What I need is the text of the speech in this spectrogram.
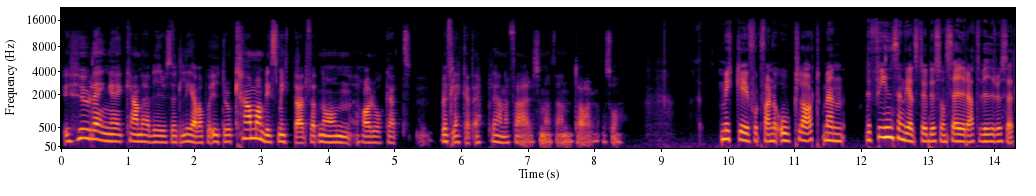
hur länge kan det här viruset leva på ytor och kan man bli smittad för att någon har råkat befläcka ett äpple i en affär som man sen tar och så? Mycket är fortfarande oklart men det finns en del studier som säger att viruset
